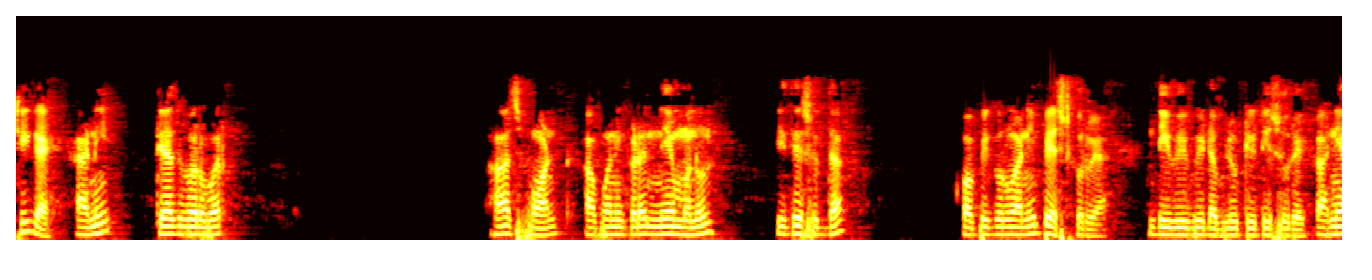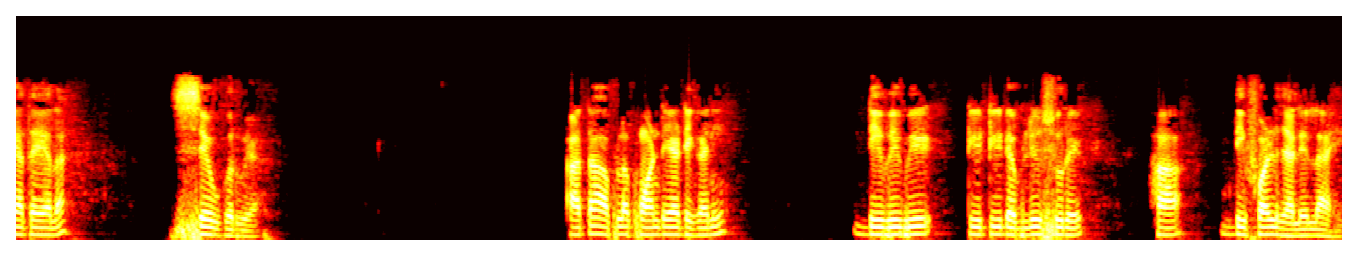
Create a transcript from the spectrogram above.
ठीक आहे. आणि त्याचबरोबर हाच फॉन्ट आपण इकडे नेम म्हणून इथे सुद्धा कॉपी करू आणि पेस्ट करूया. D V B W T T Surekh. आणि आता याला सेव्ह करूया. आता आपला फॉन्ट या ठिकाणी D V B T T W Surekh हा डिफॉल्ट झालेला आहे.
